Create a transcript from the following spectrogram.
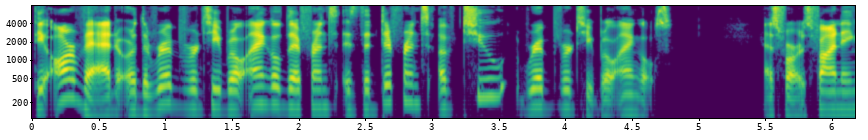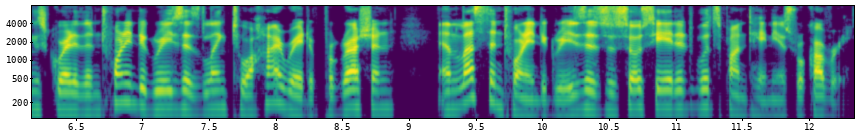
The RVAD, or the rib vertebral angle difference, is the difference of two rib vertebral angles. As far as findings, greater than 20 degrees is linked to a high rate of progression, and less than 20 degrees is associated with spontaneous recovery.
